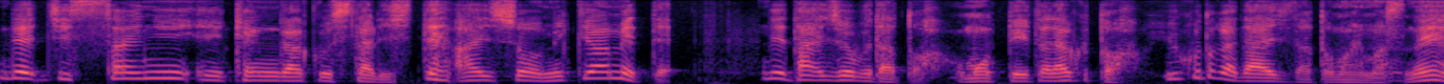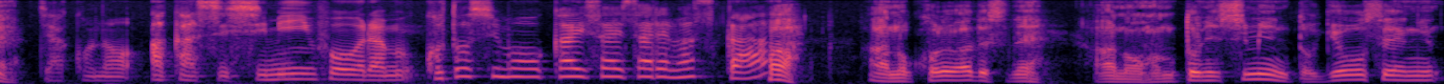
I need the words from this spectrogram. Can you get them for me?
で実際に見学したりして相性を見極めてで大丈夫だと思っていただくということが大事だと思いますね。じゃあこの明石市民フォーラム今年も開催されますか？あ、あのこれはですね、あの本当に市民と行政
